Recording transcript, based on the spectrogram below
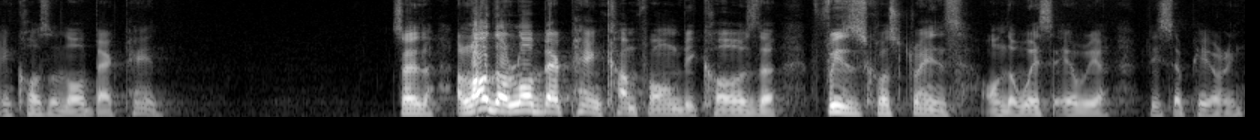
and causes lower back pain. So a lot of low back pain come from because the physical strength on the waist area disappearing,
